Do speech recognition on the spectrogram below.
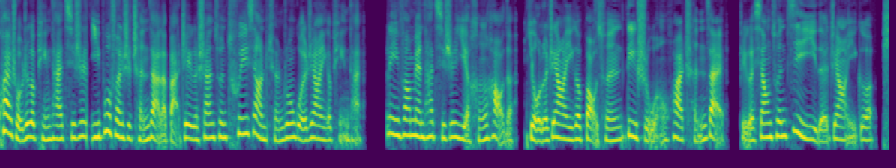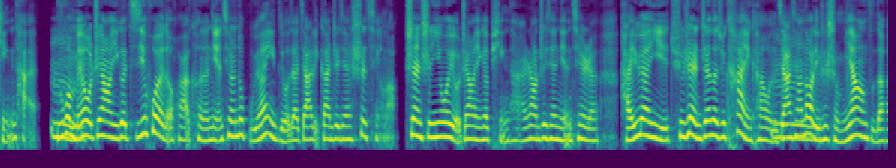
快手这个平台其实一部分是承载了把这个山村推向全中国的这样一个平台，另一方面，它其实也很好的有了这样一个保存历史文化、承载这个乡村记忆的这样一个平台。如果没有这样一个机会的话，可能年轻人都不愿意留在家里干这件事情了。正是因为有这样一个平台，让这些年轻人还愿意去认真的去看一看我的家乡到底是什么样子的，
